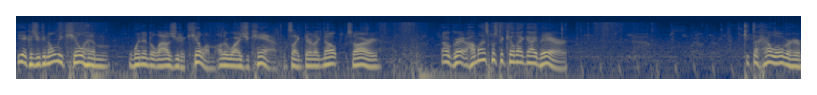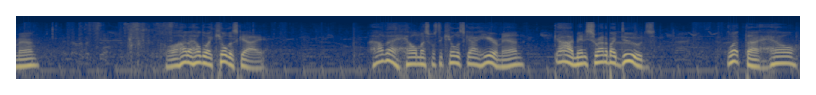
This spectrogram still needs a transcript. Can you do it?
Yeah, because you can only kill him when it allows you to kill him. Otherwise, you can't. It's like they're like, nope, sorry. Oh, great. How am I supposed to kill that guy there? Get the hell over here, man. Well, how the hell do I kill this guy? How the hell am I supposed to kill this guy here, man? God, man, he's surrounded by dudes. What the hell?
